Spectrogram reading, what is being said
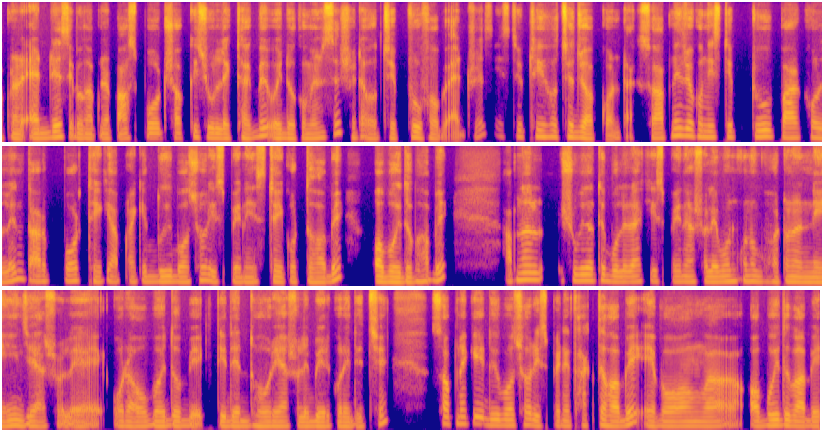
আপনার অ্যাড্রেস এবং আপনার পাসপোর্ট সবকিছু উল্লেখ থাকবে ওই ডকুমেন্টসে সেটা হচ্ছে proof of address. Step three হচ্ছে জব কন্ট্রাক্ট। সো আপনি যখন স্টেপ টু পার করলেন তারপর থেকে আপনাকে দুই বছর স্পেনে স্টে করতে হবে অবৈধভাবে। আপনার সুবিধাতে বলে রাখি স্পেনে আসলে এমন কোনো ঘটনা নেই যে আসলে ওরা অবৈধ ব্যক্তিদের ধরে আসলে বের করে দিচ্ছে। সো আপনাকে দুই বছর স্পেনে থাকতে হবে এবং অবৈধভাবে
